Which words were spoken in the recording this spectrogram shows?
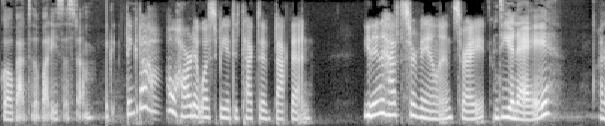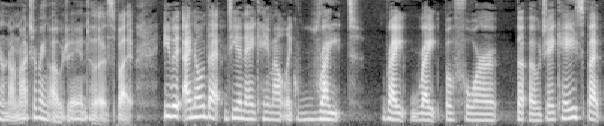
Go back to the buddy system. Think about how hard it was to be a detective back then. You didn't have surveillance, right? DNA. I don't know, I'm not to bring OJ into this, but even I know that DNA came out like right, right, right before the OJ case, but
